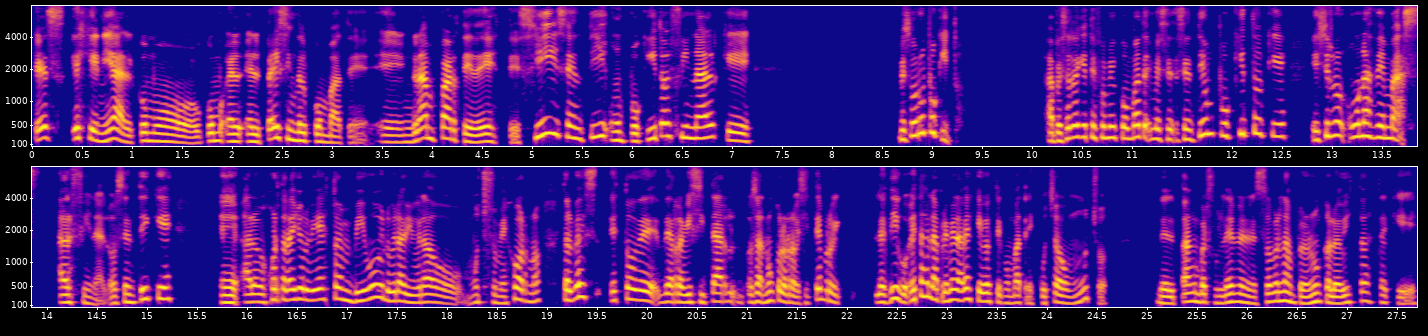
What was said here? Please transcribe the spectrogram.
es, es, genial como, como el, el, pacing del combate. En gran parte de este, sí sentí un poquito al final que me sobró un poquito. A pesar de que este fue mi combate, me sentí un poquito que hicieron unas de más al final. O sentí que eh, a lo mejor tal vez yo lo hubiera esto en vivo y lo hubiera vibrado mucho mejor, ¿no? Tal vez esto de, de revisitar, o sea, nunca lo revisité porque les digo, esta es la primera vez que veo este combate. He escuchado mucho del Punk versus Lennon en el Summerland, pero nunca lo he visto hasta que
